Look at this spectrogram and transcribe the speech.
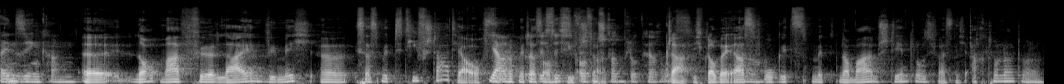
einsehen kann. Äh, Nochmal für Laien wie mich, äh, ist das mit Tiefstart ja auch? Ja, das ist auch Tiefstart. aus dem Stadtblock heraus. Klar, ich glaube erst, ja. wo geht's mit normalem Stehend los? Ich weiß nicht, 800 oder?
